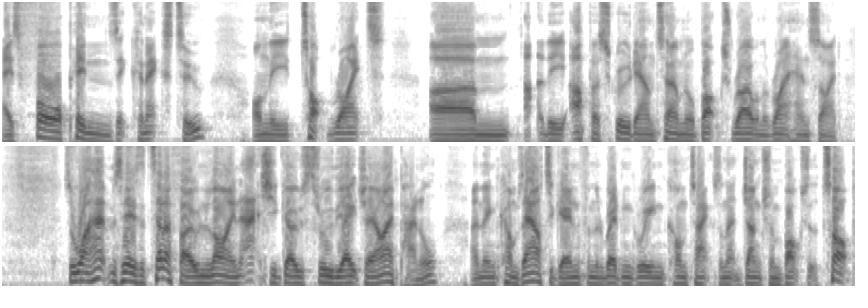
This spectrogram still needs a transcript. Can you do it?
There's four pins it connects to on the top right, um, uh, the upper screw down terminal box row on the right hand side. So what happens here is the telephone line actually goes through the HAI panel and then comes out again from the red and green contacts on that junction box at the top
